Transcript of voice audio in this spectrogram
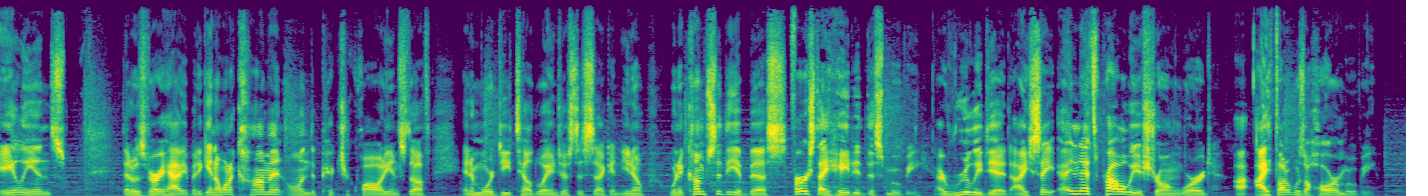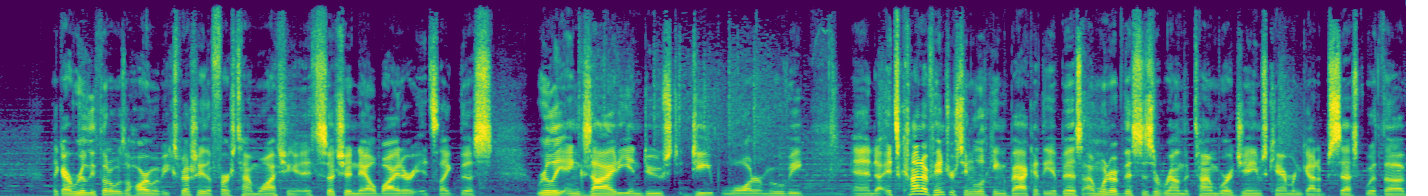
Aliens. That I was very happy. But again, I want to comment on the picture quality and stuff in a more detailed way in just a second. You know, when it comes to The Abyss, first, I hated this movie. I really did. I say, and that's probably a strong word. I, I thought it was a horror movie. Like, I really thought it was a horror movie, especially the first time watching it. It's such a nail biter. It's like this really anxiety induced deep water movie. And uh, it's kind of interesting looking back at the abyss. I wonder if this is around the time where James Cameron got obsessed with uh,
